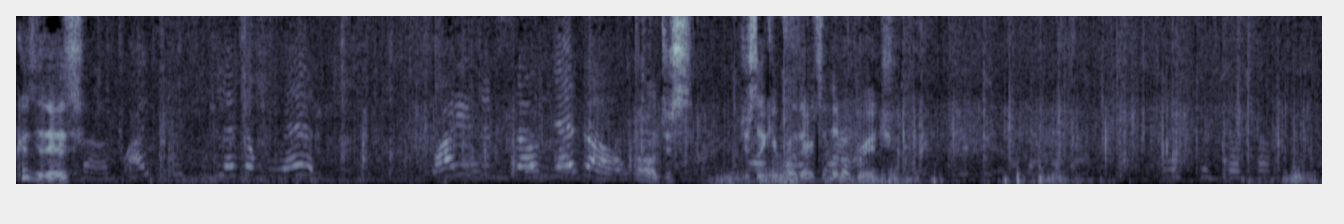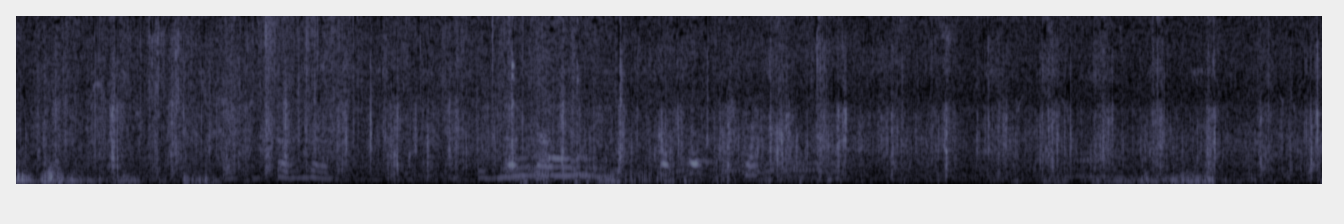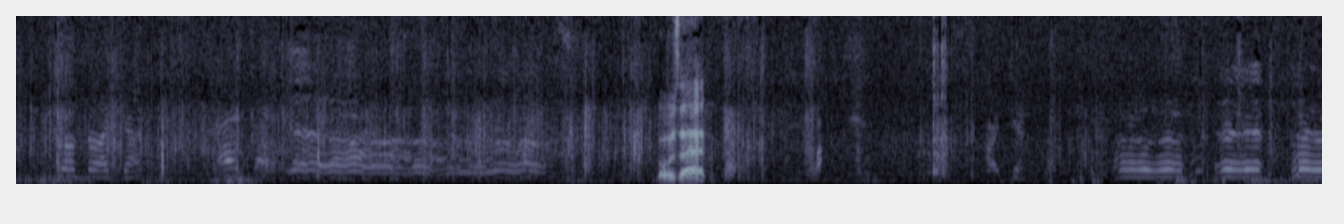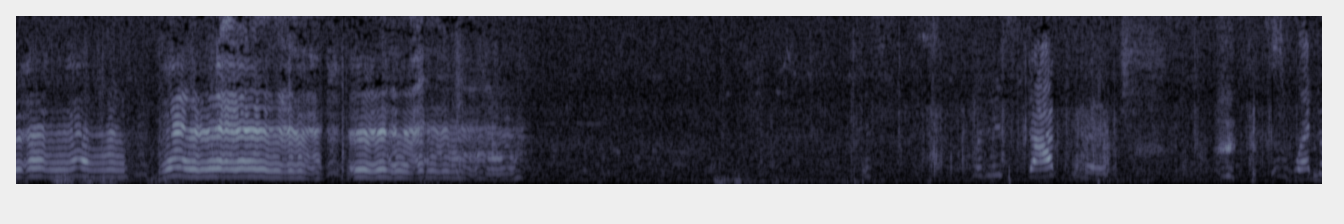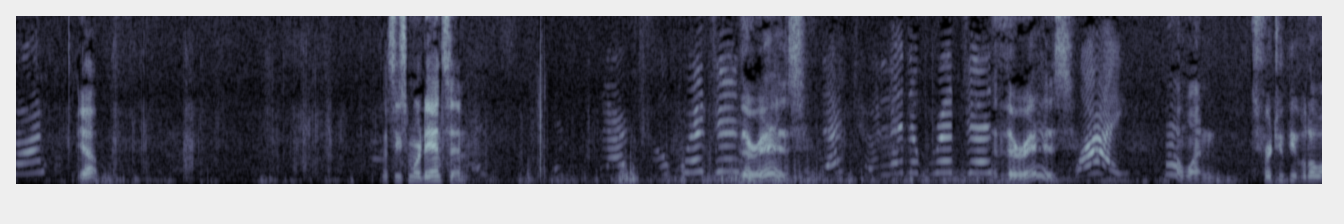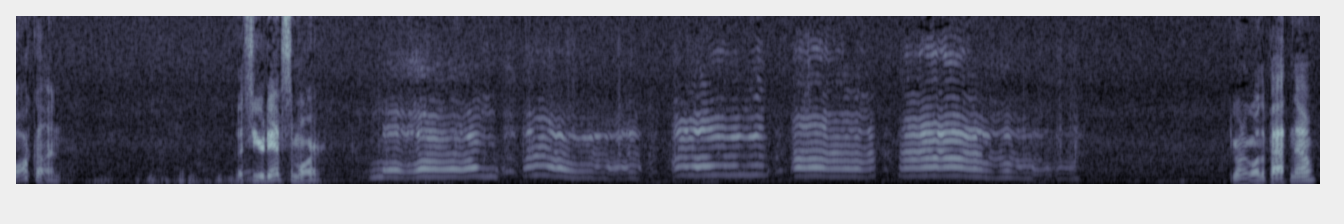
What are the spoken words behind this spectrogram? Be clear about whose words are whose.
Speaker 1: because it is.
Speaker 2: Why is this little bridge? Why is it so little?
Speaker 1: Oh, just just like your brother, it's a little bridge. What was that?
Speaker 2: What is that bridge? Is wet on?
Speaker 1: Yep. Let's see some more dancing.
Speaker 2: Is two?
Speaker 1: There is.
Speaker 2: Is there two little bridges?
Speaker 1: There is.
Speaker 2: Why?
Speaker 1: Oh, one for two people to walk on. Let's see your dance some more. Do you want to go on the path now?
